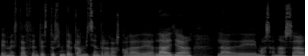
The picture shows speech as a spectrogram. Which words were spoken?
hem estat fent aquests intercanvis entre l'escola de Aldaia, la de Massanassa,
